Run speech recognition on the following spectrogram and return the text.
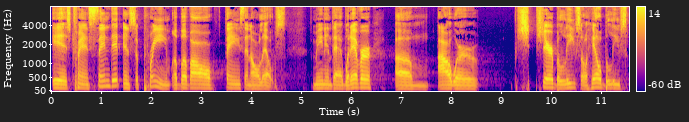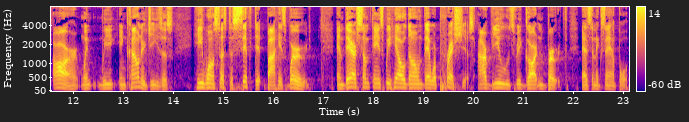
is transcended and supreme above all things and all else. Meaning that whatever um, our sh- shared beliefs or held beliefs are when we encounter Jesus, he wants us to sift it by his word. And there are some things we held on that were precious. Our views regarding birth, as an example.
